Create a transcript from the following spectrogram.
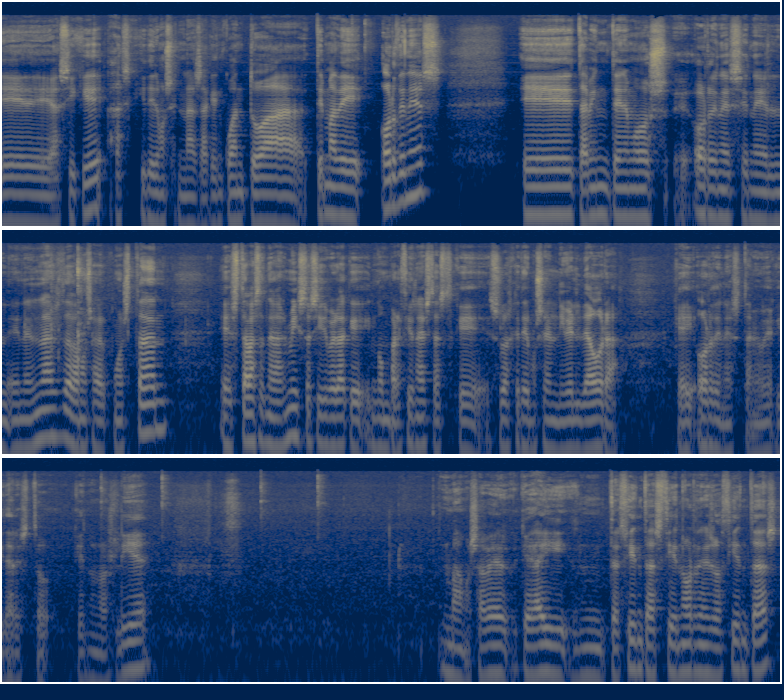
Eh, así que aquí tenemos el Nasdaq. En cuanto a tema de órdenes, eh, también tenemos órdenes en el, en el Nasdaq. Vamos a ver cómo están está bastante más mixto, así que es verdad que en comparación a estas que son las que tenemos en el nivel de ahora, que hay órdenes, también voy a quitar esto que no nos líe. Vamos a ver que hay 300, 100 órdenes, 200.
